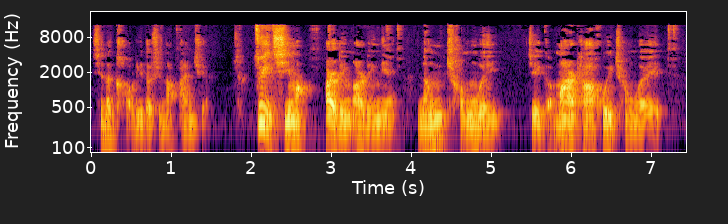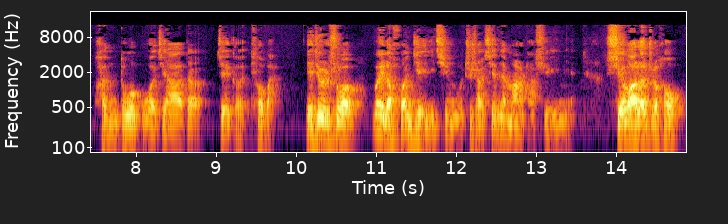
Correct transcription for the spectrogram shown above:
现在考虑的是哪儿安全。最起码，二零二零年能成为这个马耳他会成为很多国家的这个跳板。也就是说，为了缓解疫情，我至少先在马耳他学一年，学完了之后，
